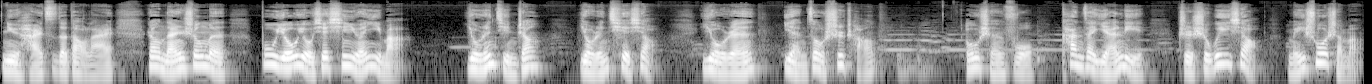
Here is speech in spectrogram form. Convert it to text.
女孩子的到来让男生们不由有些心猿意马，有人紧张，有人窃笑，有人演奏失常。欧神父看在眼里，只是微笑，没说什么。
